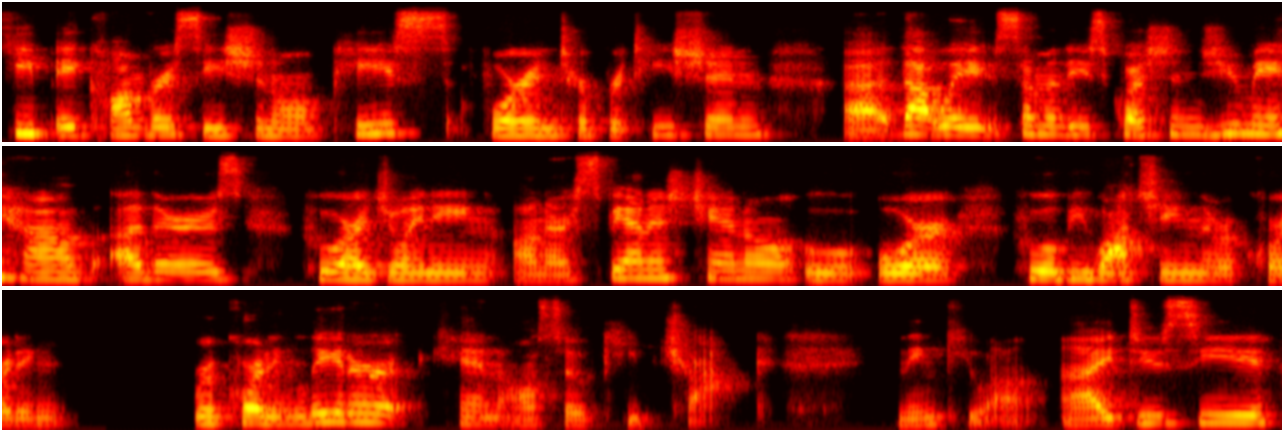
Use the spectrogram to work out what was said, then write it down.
keep a conversational pace for interpretation, uh, that way, some of these questions you may have, others who are joining on our Spanish channel or, or who will be watching the recording recording later can also keep track. Thank you all. I do see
